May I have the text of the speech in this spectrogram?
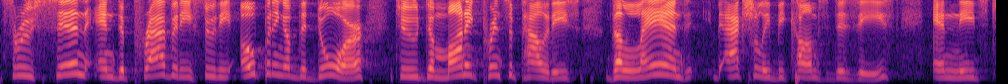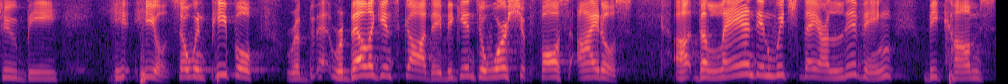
through sin and depravity, through the opening of the door to demonic principalities, the land actually becomes diseased and needs to be healed. So when people rebel against God, they begin to worship false idols. Uh, the land in which they are living becomes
